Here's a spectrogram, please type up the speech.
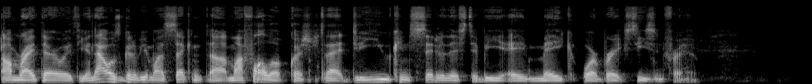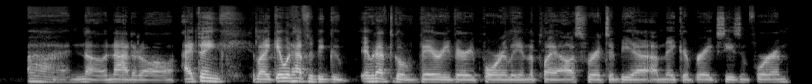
I'm right there with you, and that was going to be my second, uh, my follow up question to that. Do you consider this to be a make or break season for him? Uh no, not at all. I think like it would have to be it would have to go very very poorly in the playoffs for it to be a, a make or break season for him.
